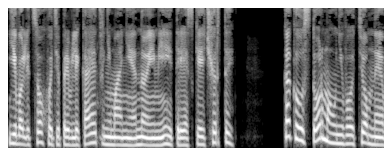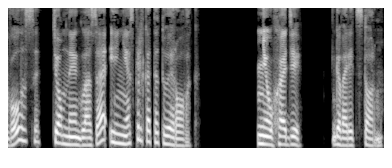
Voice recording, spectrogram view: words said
Его лицо хоть и привлекает внимание, но имеет резкие черты. Как и у Сторма, у него темные волосы, темные глаза и несколько татуировок. «Не уходи», — говорит Сторм.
